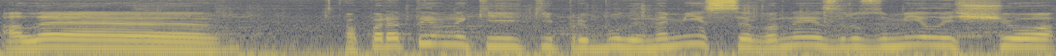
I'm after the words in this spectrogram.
але оперативники, які прибули на місце, вони зрозуміли, що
